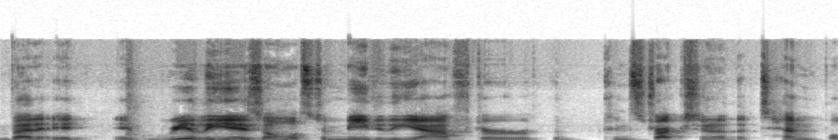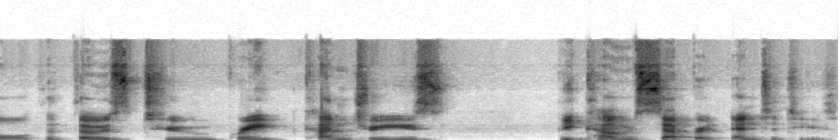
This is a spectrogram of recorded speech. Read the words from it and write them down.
but it, it really is almost immediately after the construction of the temple that those two great countries become separate entities.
